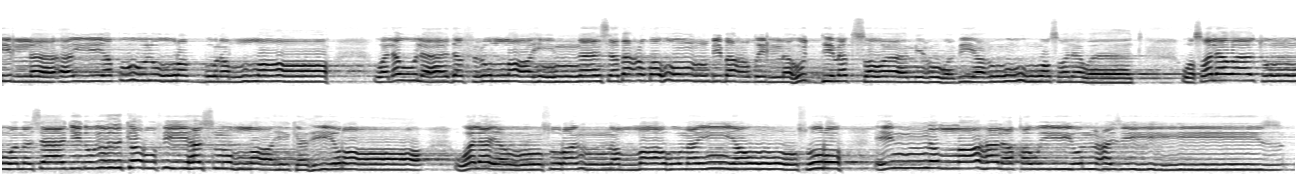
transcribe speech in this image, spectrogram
إلا أن يقولوا ربنا الله ولولا دفع الله الناس بعضهم ببعض لهدمت صوامع وبيع وصلوات وصلوات ومساجد يذكر فيها اسم الله كثيرا ولينصرن الله من ينصره إن الله لقوي عزيز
